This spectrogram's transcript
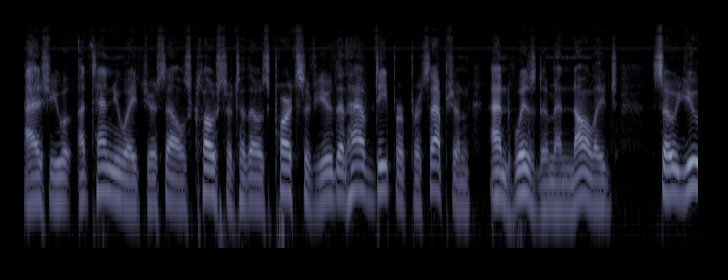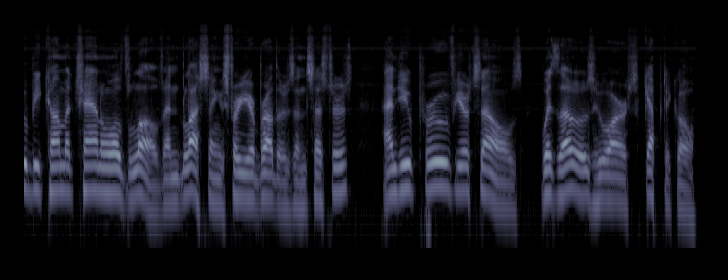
as you attenuate yourselves closer to those parts of you that have deeper perception and wisdom and knowledge, so you become a channel of love and blessings for your brothers and sisters, and you prove yourselves with those who are skeptical,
